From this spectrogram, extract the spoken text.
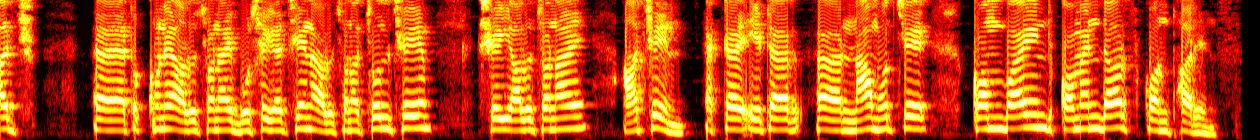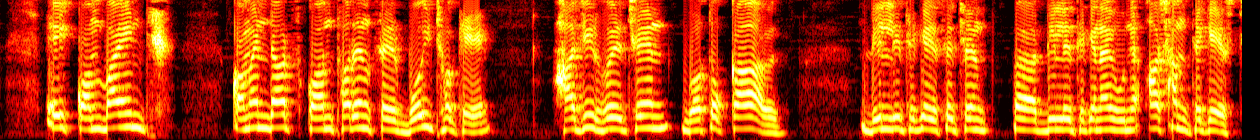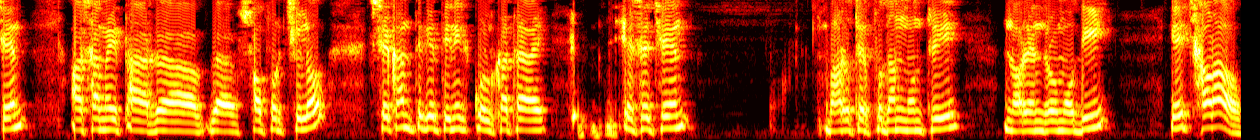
আজ এতক্ষণে আলোচনায় বসে গেছেন, আলোচনা চলছে। সেই আলোচনায় আছেন একটা এটার নাম হচ্ছে কম্বাইন্ড কমান্ডার্স কনফারেন্স এই কম্বাইন্ড কমান্ডার্স কনফারেন্সের বৈঠকে হাজির হয়েছেন গতকাল দিল্লি থেকে এসেছেন দিল্লি থেকে নয় উনি আসাম থেকে এসছেন। আসামে তার সফর ছিল। সেখান থেকে তিনি কলকাতায় এসেছেন। ভারতের প্রধানমন্ত্রী নরেন্দ্র মোদী। এছাড়াও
